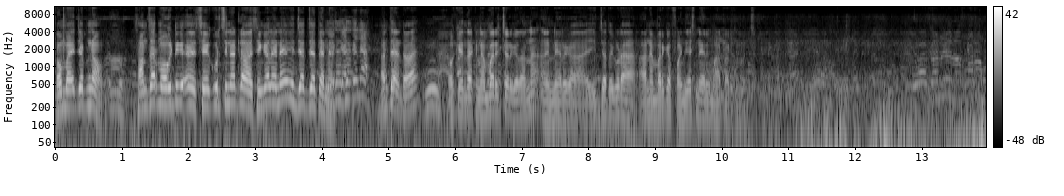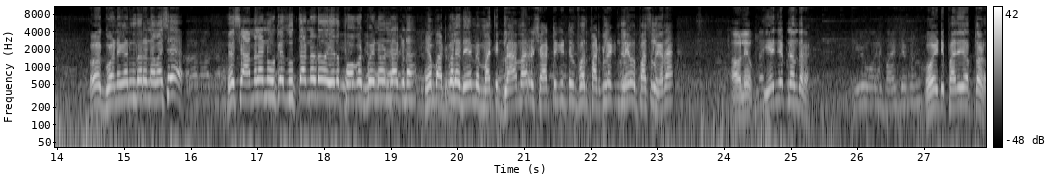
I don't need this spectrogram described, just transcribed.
తొంభై ఐదు చెప్పినావు. సంసారం ఒకటి చేకూర్చినట్లు సింగల్ అయినా జత జత అంతే అంటవా? ఓకే ఇందాక నెంబర్ ఇచ్చాడు కదా అన్న నేరుగా ఈ జత కూడా ఆ నెంబర్కే ఫోన్ చేసి నేరుగా మాట్లాడుకోవచ్చు ఓ గొండగంటల ద్వారా నమస్తే ఏ శ్యామల నువ్వుకే చూస్తున్నాడు. ఏదో పోగొట్టుపోయినా ఉండు అక్కడ. ఏం పట్టుకోలేదు ఏం మంచి గ్లామర్ షర్ట్ గిట్ పట్టుకోలేక లేవు పసులు కదా. అవు లేవు. ఏం చెప్పినాం ధర ఒకటి పది చెప్తాడు.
